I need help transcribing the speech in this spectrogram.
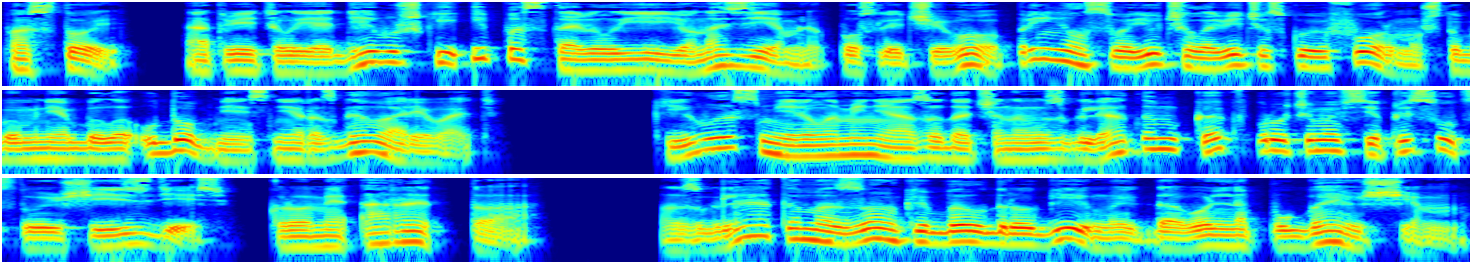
«Постой», — ответил я девушке и поставил ее на землю, после чего принял свою человеческую форму, чтобы мне было удобнее с ней разговаривать. Килла смерила меня озадаченным взглядом, как, впрочем, и все присутствующие здесь кроме Аретто. Взгляд амазонки был другим и довольно пугающим.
